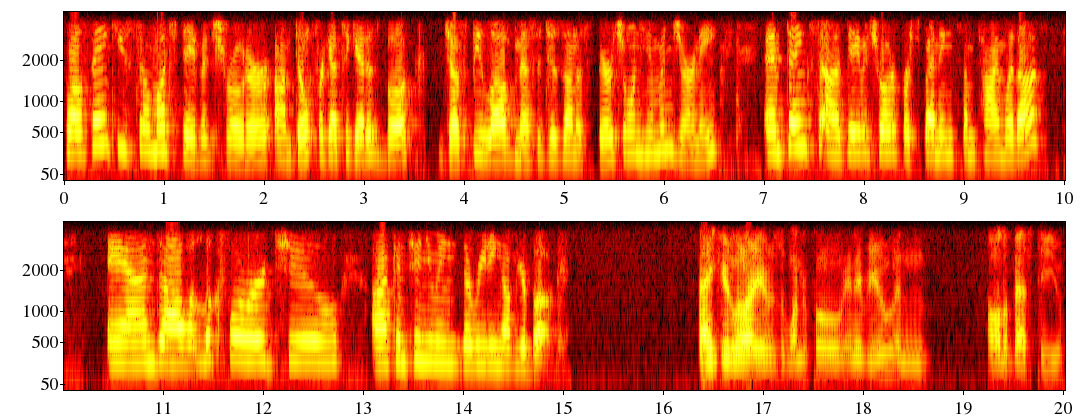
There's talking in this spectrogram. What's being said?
Well, thank you so much, David Schroeder. Um, don't forget to get his book, Just Be Love Messages on a Spiritual and Human Journey. And thanks, uh, David Schroeder, for spending some time with us. And uh, look forward to uh, continuing the reading of your book. Thank you, Lori. It was a wonderful interview, and all the best to you.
